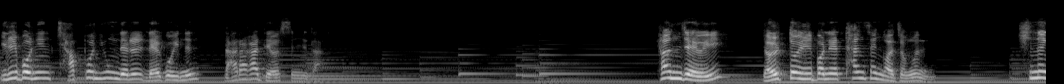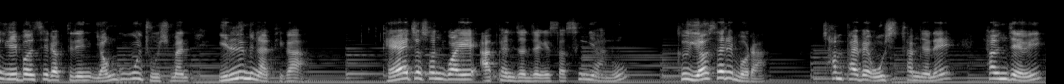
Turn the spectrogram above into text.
일본인 자폰 흉내를 내고 있는 나라가 되었습니다. 현재의 열도 일본의 탄생 과정은 신흥 일본 세력들인 영국을 중심한 일루미나티가 대조선과의 아편 전쟁에서 승리한 후 그 여세를 몰아 1853년에 현재의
